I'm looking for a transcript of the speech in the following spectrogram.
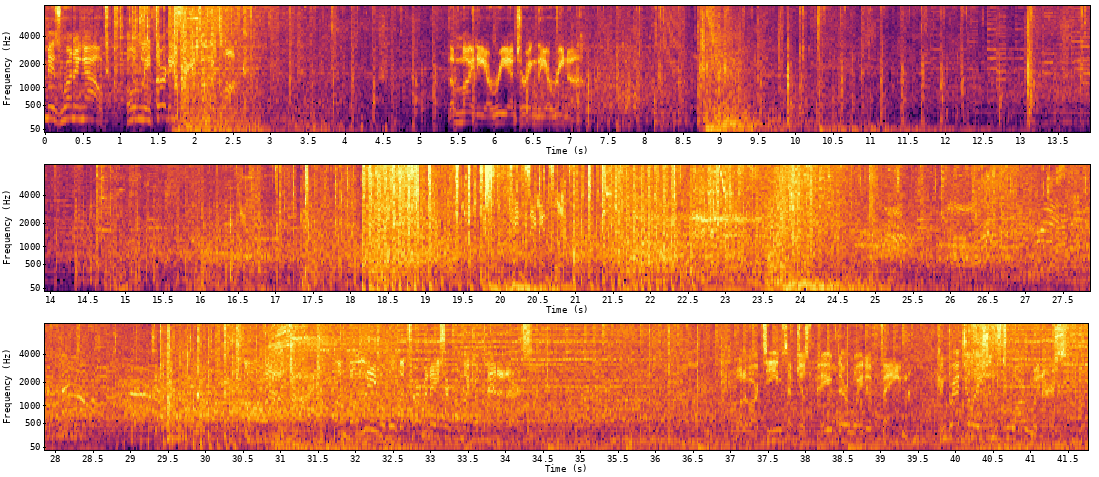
Time is running out. Only 30 seconds on the clock. The Mighty are re-entering the arena. Just paved their way to fame. Congratulations to our winners.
